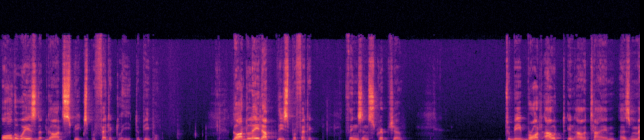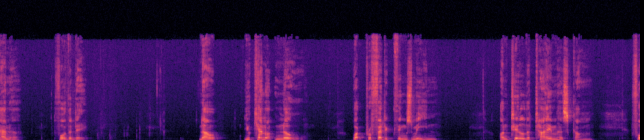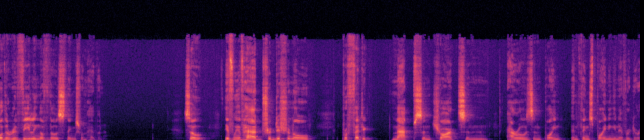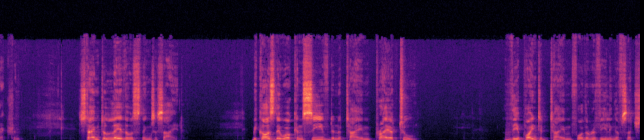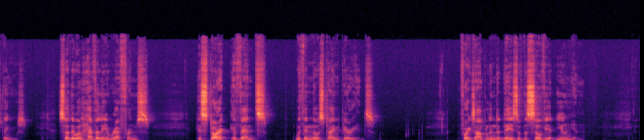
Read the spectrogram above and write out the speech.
all the ways that God speaks prophetically to people. God laid up these prophetic things in Scripture to be brought out in our time as manna for the day. Now, you cannot know what prophetic things mean until the time has come for the revealing of those things from heaven. So, if we've had traditional prophetic maps and charts and arrows and point and things pointing in every direction, it's time to lay those things aside because they were conceived in a time prior to the appointed time for the revealing of such things. So they will heavily reference historic events within those time periods. For example, in the days of the Soviet Union,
